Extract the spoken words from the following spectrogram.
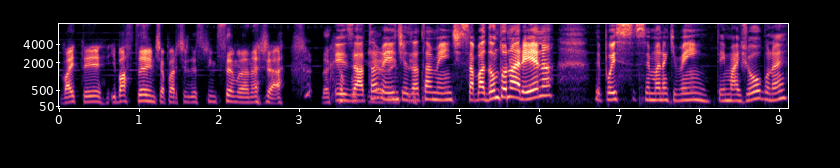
vai ter, e bastante, a partir desse fim de semana já. exatamente, gente... exatamente. Sabadão tô na arena, depois semana que vem tem mais jogo, né?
